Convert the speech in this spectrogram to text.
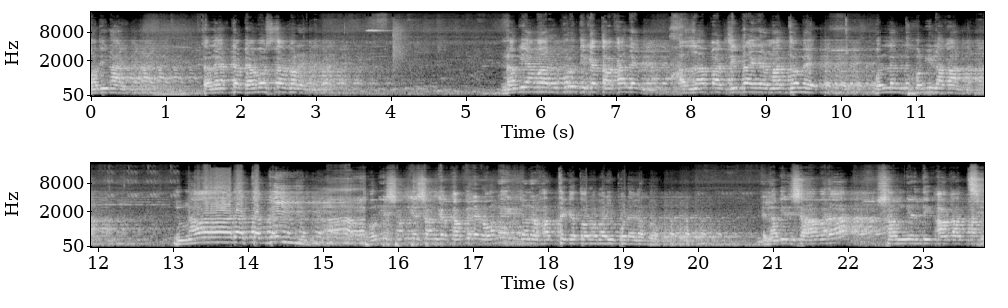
মদিনায়। তাহলে একটা ব্যবস্থা করেন। নবী আমার উপর দিকে তাকালেন। আল্লাহ পাক জিব্রাইলের মাধ্যমে বললেন, ধ্বনি লাগান। ধ্বনির সঙ্গে সঙ্গে কাফেরের অনেক জনের হাত থেকে তরবারি পড়ে গেল। নবীর সাহাবারা সামনের দিক আগাচ্ছে।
